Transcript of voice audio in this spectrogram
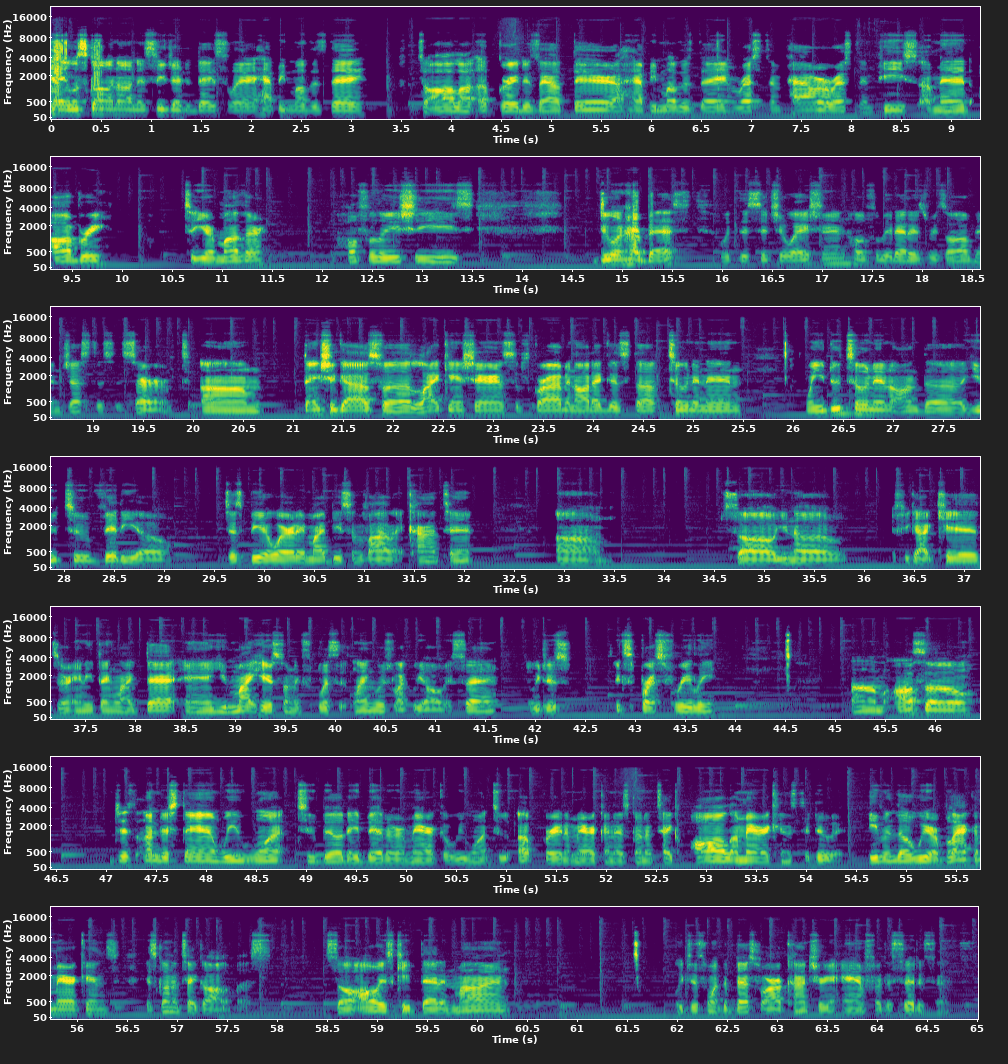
Hey, what's going on? It's CJ the Day Slayer. Happy Mother's Day to all our upgraders out there. A happy Mother's Day. Rest in power, rest in peace. Ahmed Arbery to your mother. Hopefully, she's doing her best with this situation. Hopefully, that is resolved and justice is served. Um, thanks, you guys, for liking, sharing, subscribing, all that good stuff, tuning in. When you do tune in on the YouTube video, just be aware there might be some violent content. Um, so, you know, if you got kids or anything like that, and you might hear some explicit language, like we always say, we just express freely. Um, also, just understand we want to build a better America. We want to upgrade America, and it's going to take all Americans to do it. Even though we are Black Americans, it's going to take all of us. So always keep that in mind. We just want the best for our country and for the citizens.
